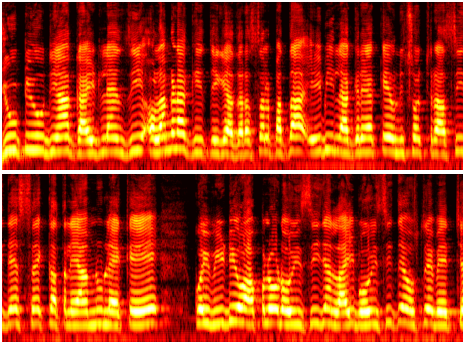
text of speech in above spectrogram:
YouTube ਦੀਆਂ ਗਾਈਡਲਾਈਨਸ ਦੀ ਉਲੰਘਣਾ ਕੀਤੀ ਗਿਆ ਦਰਅਸਲ ਪਤਾ ਇਹ ਵੀ ਲੱਗ ਰਿਹਾ ਕਿ 1984 ਦੇ ਸਿੱਖ ਕਤਲੇਆਮ ਨੂੰ ਲੈ ਕੇ ਕੋਈ ਵੀਡੀਓ ਅਪਲੋਡ ਹੋਈ ਸੀ ਜਾਂ ਲਾਈਵ ਹੋਈ ਸੀ ਤੇ ਉਸ ਦੇ ਵਿੱਚ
